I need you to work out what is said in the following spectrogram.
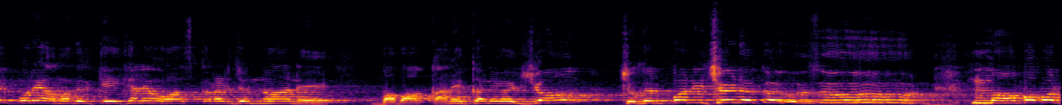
এরপরে আমাদেরকে এখানে ওয়াজ করার জন্য আনে। বাবা কানে কানে চোখের পানি ছেড়ে হুজুর, মা বাবার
